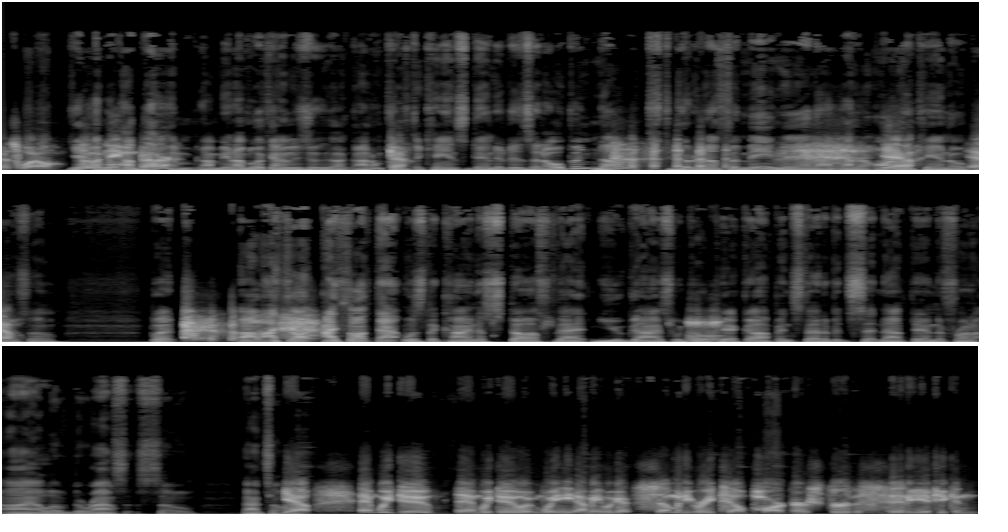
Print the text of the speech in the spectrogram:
as well. Yeah, so well, I'm them. I mean, I'm looking. At i don't care yeah. if the can's dented. Is it open? No, it's good enough for me, man. I got an army yeah. can opener, yeah. so. But uh, I thought I thought that was the kind of stuff that you guys would go mm-hmm. pick up instead of it sitting out there in the front aisle of the Rouse's. So that's all. Yeah, and we do, and we do, and we. I mean, we got so many retail partners through the city. If you can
